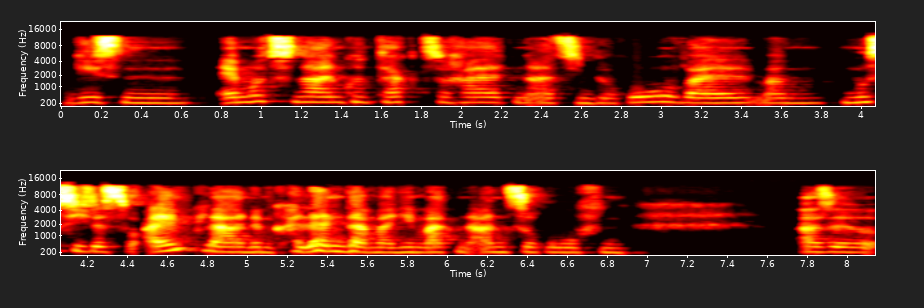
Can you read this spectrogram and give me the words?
diesen emotionalen Kontakt zu halten als im Büro, weil man muss sich das so einplanen, im Kalender mal jemanden anzurufen. Also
